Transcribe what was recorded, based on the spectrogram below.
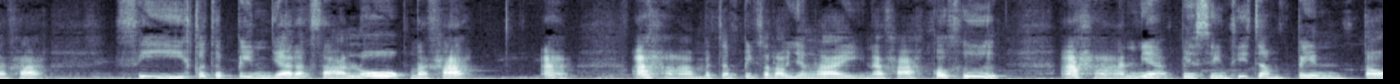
นะคะ4ก็จะเป็นยารักษาโรคนะคะอะอาหารมันจำเป็นกับเราอย่างไรนะคะ ก็คืออาหารเนี่ยเป็นสิ่งที่จำเป็นต่อ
